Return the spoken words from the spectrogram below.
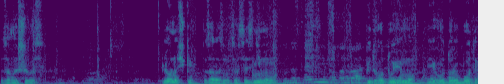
залишились пленочки. Зараз ми це все знімемо. Підготуємо його до роботи.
